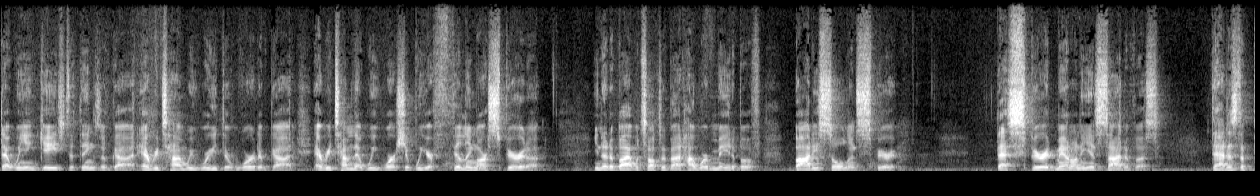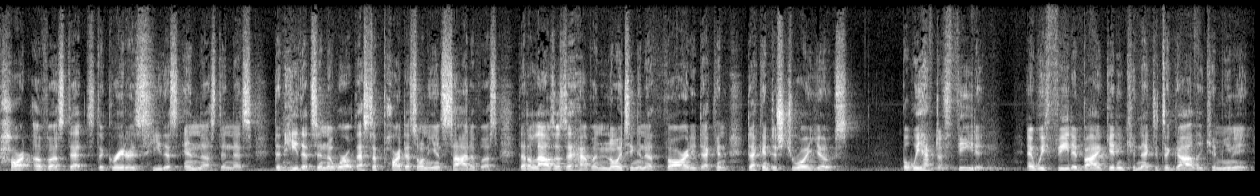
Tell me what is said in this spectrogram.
that we engage the things of God, every time we read the Word of God, every time that we worship, we are filling our spirit up. You know, the Bible talks about how we're made up of body, soul, and spirit. That spirit man on the inside of us, that is the part of us that's the greater is he that's in us than that's than he that's in the world. That's the part that's on the inside of us that allows us to have anointing and authority that can that can destroy yokes. But we have to feed it. And we feed it by getting connected to godly community.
